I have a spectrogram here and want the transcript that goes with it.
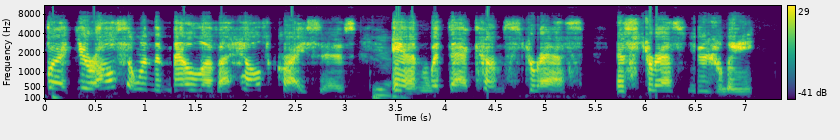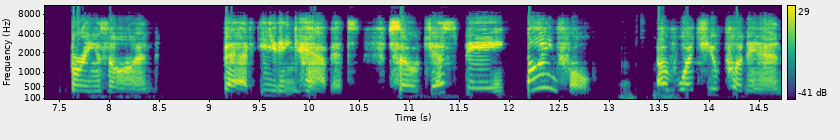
But you're also in the middle of a health crisis. yeah. And with that comes stress. And stress usually brings on bad eating habits. So just be mindful of what you put in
